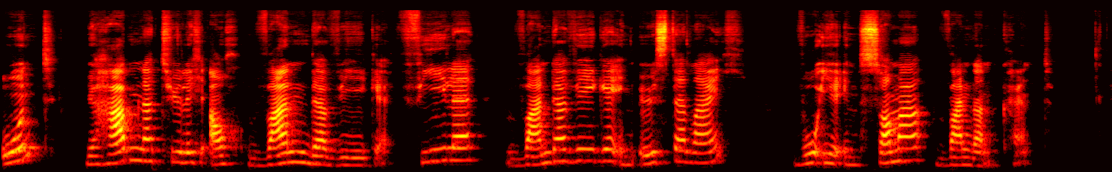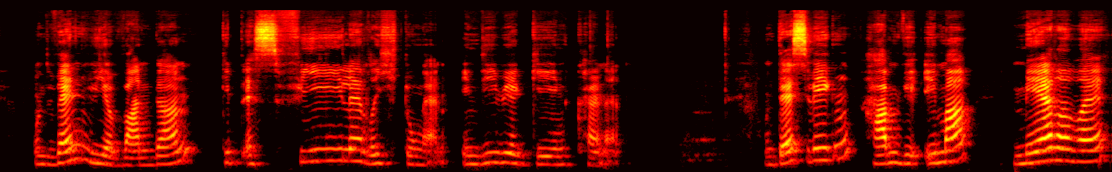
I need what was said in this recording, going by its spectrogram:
Und wir haben natürlich auch Wanderwege. Viele Wanderwege in Österreich, wo ihr im Sommer wandern könnt. Und wenn wir wandern, gibt es viele Richtungen, in die wir gehen können. Und deswegen haben wir immer mehrere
